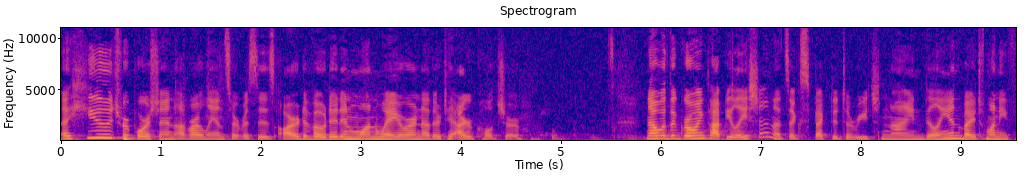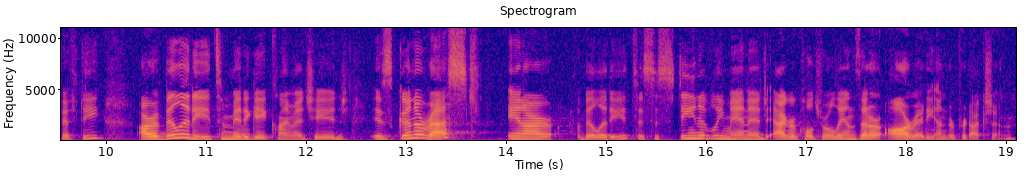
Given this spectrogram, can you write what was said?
a huge proportion of our land surfaces are devoted in one way or another to agriculture. Now, with the growing population that's expected to reach 9 billion by 2050, our ability to mitigate climate change is going to rest in our ability to sustainably manage agricultural lands that are already under production.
